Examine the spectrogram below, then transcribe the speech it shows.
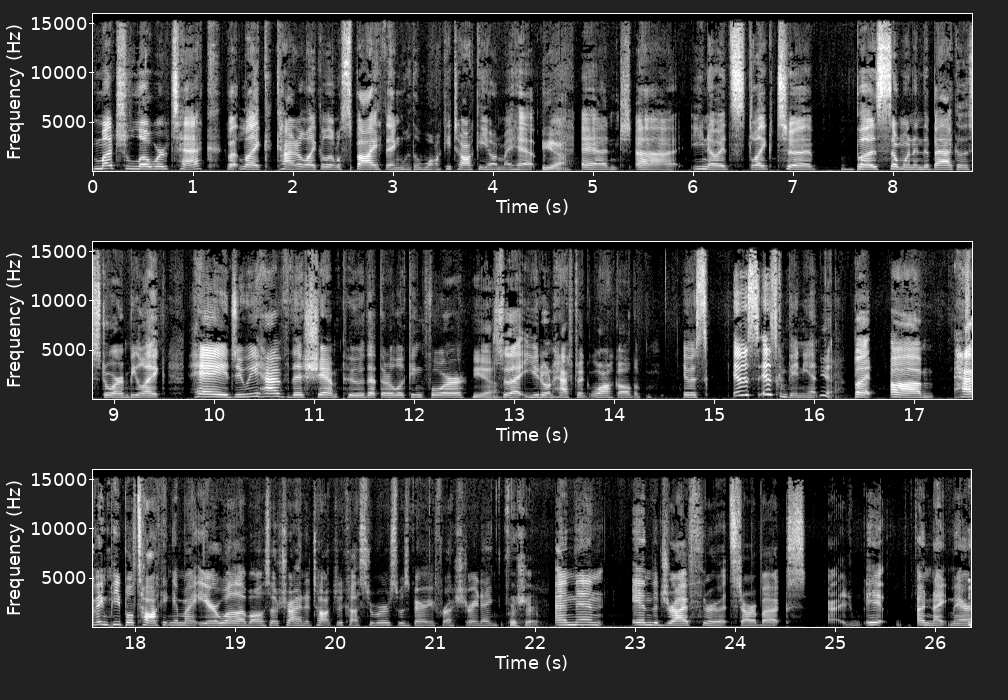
much lower tech, but like kind of like a little spy thing with a walkie-talkie on my hip. Yeah. And uh, you know, it's like to buzz someone in the back of the store and be like, "Hey, do we have this shampoo that they're looking for?" Yeah. So that you don't have to walk all the. It was it was it was convenient. Yeah. But um, having people talking in my ear while I'm also trying to talk to customers was very frustrating. For sure. And then in the drive-through at Starbucks, it a nightmare.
